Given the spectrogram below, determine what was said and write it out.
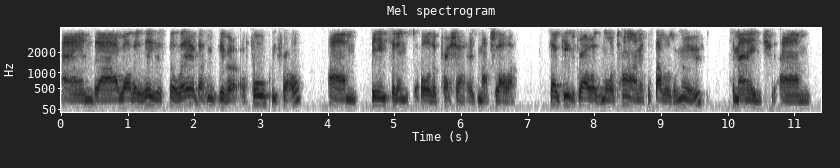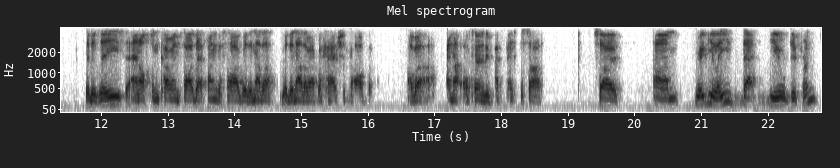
and uh, while the disease is still there, it doesn't give a, a full control. Um, the incidence or the pressure is much lower. So it gives growers more time if the stubble's removed to manage um, the disease and often coincide that fungicide with another with another application of of a, an alternative pesticide. So um, regularly, that yield difference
